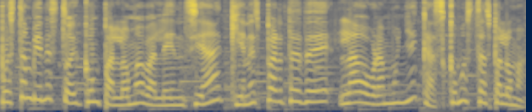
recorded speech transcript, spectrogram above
Pues también estoy con Paloma Valencia, quien es parte de la obra Muñecas. ¿Cómo estás, Paloma?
